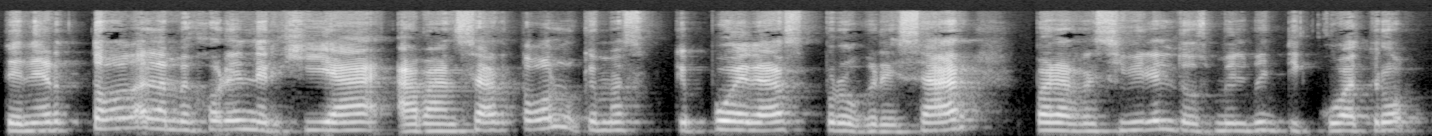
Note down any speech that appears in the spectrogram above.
tener toda la mejor energía, avanzar todo lo que más que puedas, progresar para recibir el 2024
